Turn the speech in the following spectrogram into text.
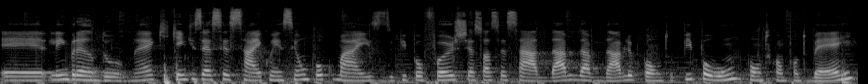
É, lembrando né, que quem quiser acessar e conhecer um pouco mais do People First é só acessar www.people1.com.br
